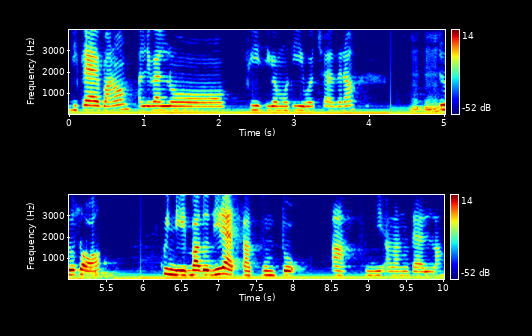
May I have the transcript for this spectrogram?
di crepa, no? A livello fisico, emotivo, eccetera, Mhm. lo so, quindi vado diretta al punto A, quindi alla Nutella,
